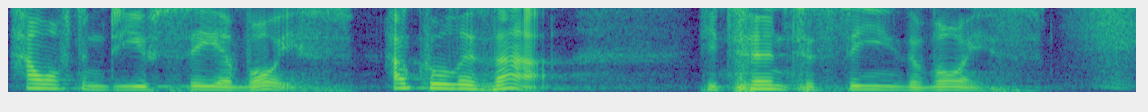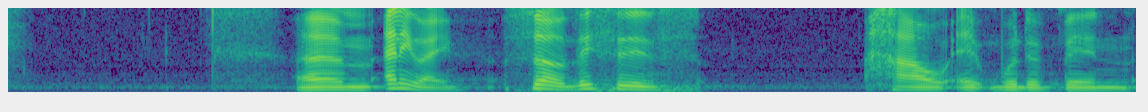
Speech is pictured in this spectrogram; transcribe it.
How often do you see a voice? How cool is that? He turned to see the voice. Um, anyway, so this is how it would have been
